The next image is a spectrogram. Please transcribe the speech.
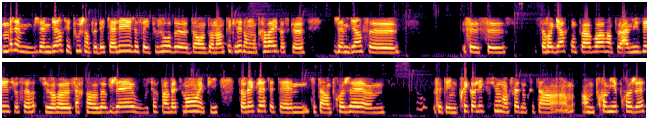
moi j'aime bien ces touches un peu décalées. J'essaye toujours d'en intégrer dans mon travail parce que j'aime bien ce, ce, regard qu'on peut avoir un peu amusé sur, sur certains objets ou certains vêtements. Et puis, c'est vrai que là, c'était un projet c'était une pré-collection en fait, donc c'était un, premier projet.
